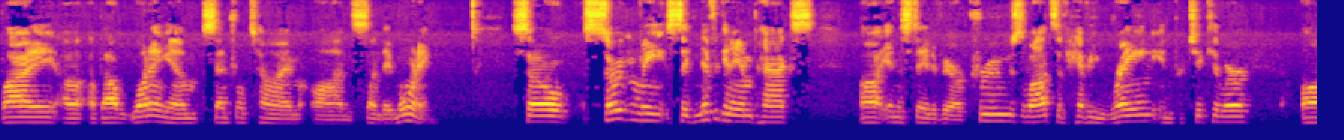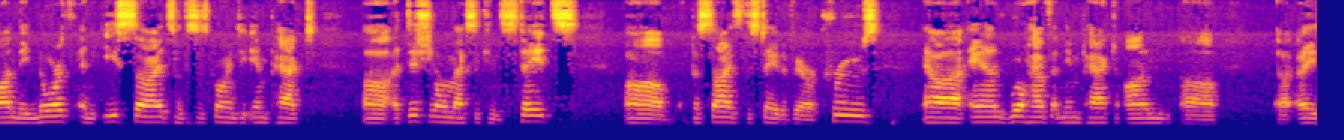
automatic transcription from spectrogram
by uh, about 1 a.m. Central Time on Sunday morning. So, certainly significant impacts uh, in the state of Veracruz, lots of heavy rain in particular on the north and east side. So, this is going to impact uh, additional Mexican states uh, besides the state of Veracruz, uh, and will have an impact on uh, a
